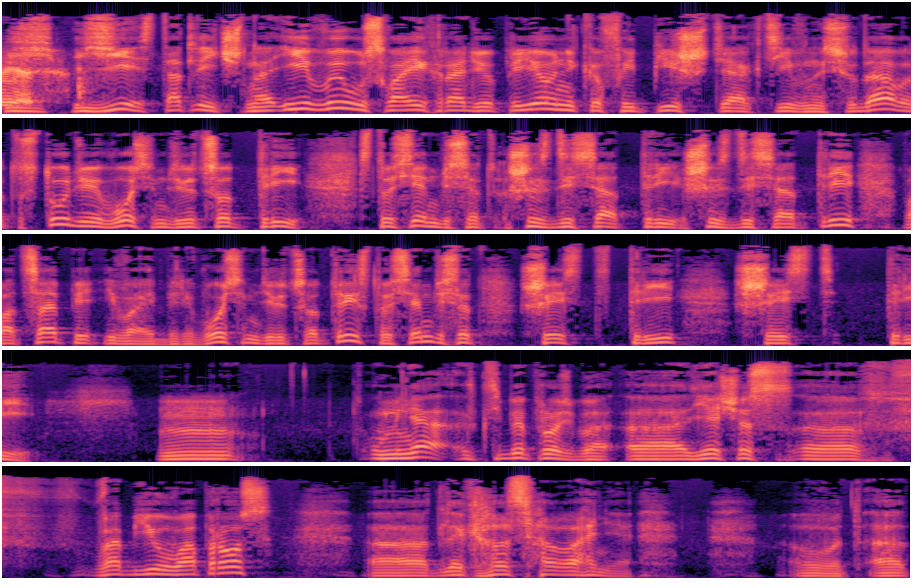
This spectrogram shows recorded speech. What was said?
связь. Есть, отлично. И вы у своих радиоприемников и пишете активно сюда, в эту студию, 8 903 170 63 63 в WhatsApp и Viber. 8 903 170 63 63. У меня к тебе просьба. Э, я сейчас э, вобью вопрос э, для голосования. Вот. А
